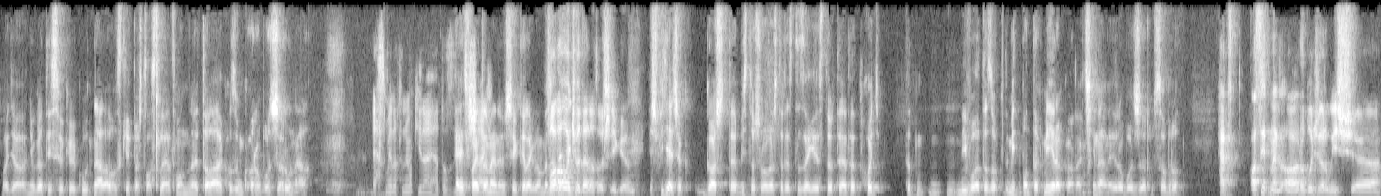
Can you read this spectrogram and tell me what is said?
vagy a nyugati szökőkútnál, ahhoz képest azt lehet mondani, hogy találkozunk a robotzsarunál. Eszméletlenül király, hát az Egyfajta igazság. menőség tényleg van benne. Valahogy csodálatos, igen. És figyelj csak, Gas, te biztos olvastad ezt az egész történetet, hogy Tehát mi volt azok, mit mondtak, miért akarnak csinálni egy robotzsaru szobrot? Hát azért, mert a robotzsaru is uh,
